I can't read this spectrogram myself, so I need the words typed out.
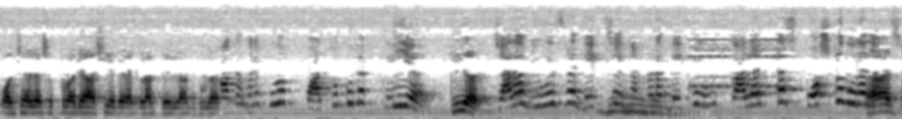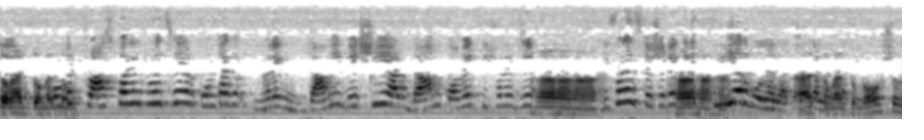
পঞ্চাশ হাজার সত্তর হাজার আশি হাজার এক লাখ দেড় লাখ দু লাখ। আচ্ছা, মানে পুরো পার্থক্যটা ক্লিয়ার ক্লিয়ার যারা ভিউয়ার্সরা দেখছেন আপনারা দেখুন কালারটা স্পষ্ট বোঝা যাচ্ছে। একদম, একদম। কোনটা ট্রান্সপারেন্ট রয়েছে আর কোনটা মানে দামি বেশি আর দাম কমের পিছনের যে হ্যাঁ হ্যাঁ হ্যাঁ। ডিফারেন্সটা সেটা হ্যাঁ, হ্যাঁ, ক্লিয়ার বোঝা যাচ্ছে একদম একদম। অবশ্যই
